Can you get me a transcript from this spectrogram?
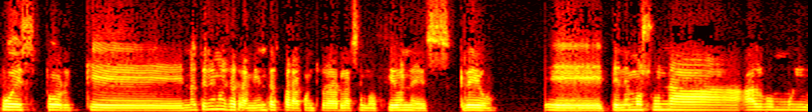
Pues porque no tenemos herramientas para controlar las emociones, creo. Eh, tenemos una, algo muy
